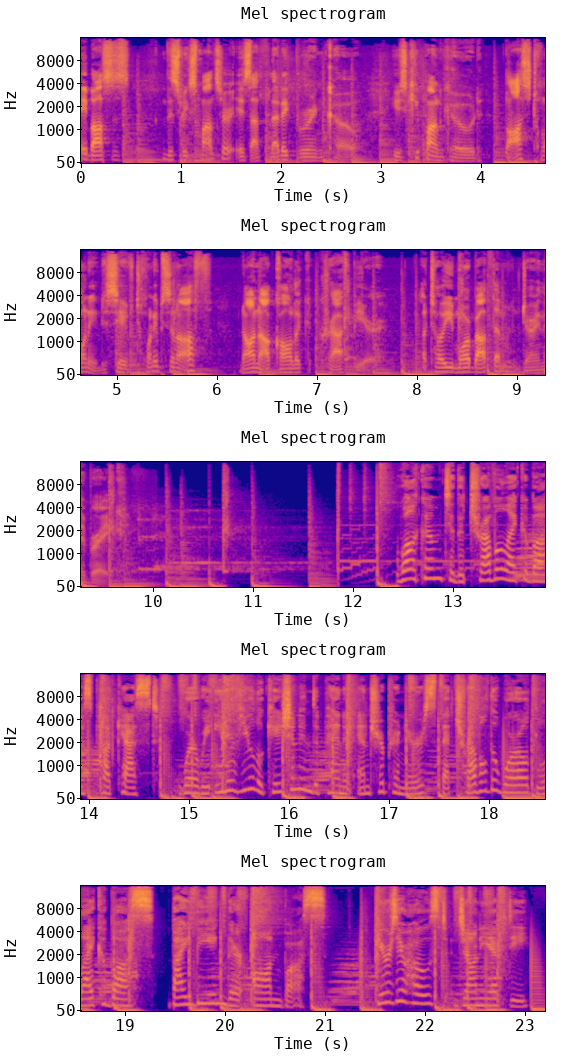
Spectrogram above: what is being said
Hey bosses, this week's sponsor is Athletic Brewing Co. Use coupon code BOSS20 to save 20% off non alcoholic craft beer. I'll tell you more about them during the break. Welcome to the Travel Like a Boss podcast, where we interview location independent entrepreneurs that travel the world like a boss by being their own boss. Here's your host, Johnny FD.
